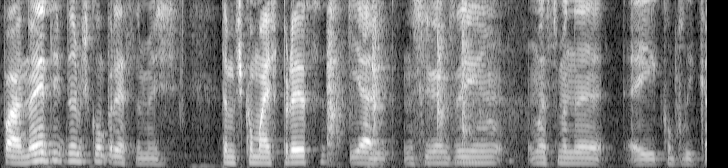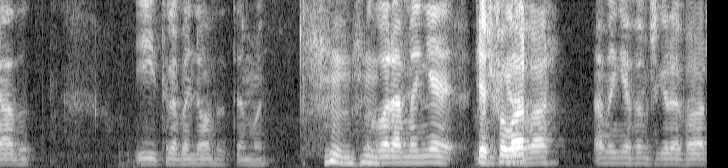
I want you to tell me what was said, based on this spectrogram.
Pá, não é tipo estamos com pressa, mas. Estamos com mais pressa. Yeah, nós tivemos aí um- uma semana aí complicada e trabalhosa também. Agora amanhã. Queres falar? Gravar. Amanhã vamos gravar.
